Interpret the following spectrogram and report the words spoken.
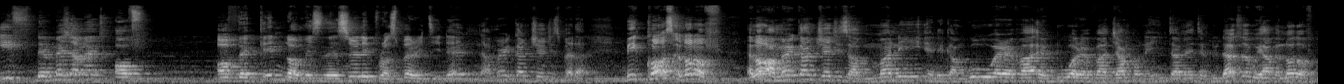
if the measurement of of the kingdom is necessarily prosperity, then American church is better. Because a lot of a lot of American churches have money and they can go wherever and do whatever, jump on the internet and do that's why we have a lot of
